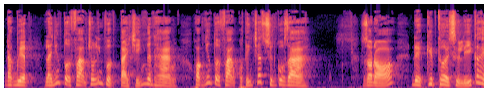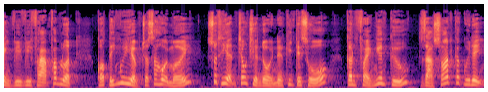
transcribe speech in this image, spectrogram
đặc biệt là những tội phạm trong lĩnh vực tài chính ngân hàng hoặc những tội phạm có tính chất xuyên quốc gia. Do đó, để kịp thời xử lý các hành vi vi phạm pháp luật có tính nguy hiểm cho xã hội mới xuất hiện trong chuyển đổi nền kinh tế số, cần phải nghiên cứu, giả soát các quy định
